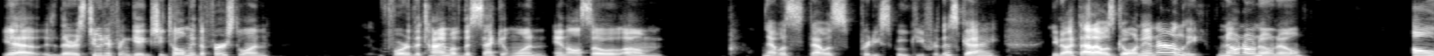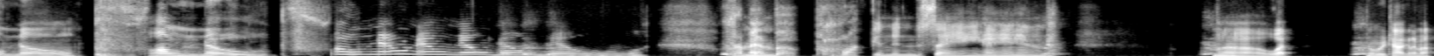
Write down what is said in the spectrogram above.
yeah. There was two different gigs. She told me the first one for the time of the second one, and also um that was that was pretty spooky for this guy. You know, I thought I was going in early. No, no, no, no. Oh no. Oh no. Oh Remember, rocking in the sand. Uh, what? What were we talking about?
